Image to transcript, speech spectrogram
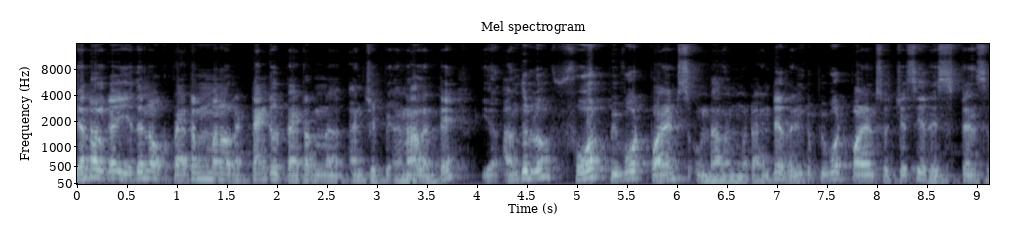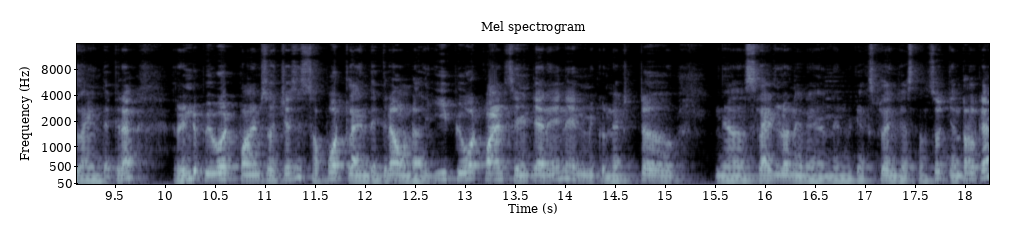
జనరల్గా ఏదైనా ఒక ప్యాటర్న్ మనం రెక్టాంగిల్ ప్యాటర్న్ అని చెప్పి అనాలంటే అందులో ఫోర్ పివోట్ పాయింట్స్ ఉండాలన్నమాట. అంటే రెండు పివోట్ పాయింట్స్ వచ్చేసి రెసిస్టెన్స్ లైన్ దగ్గర. రెండు పివోట్ పాయింట్స్ వచ్చేసి సపోర్ట్ లైన్ దగ్గర ఉండాలి. ఈ పివోట్ పాయింట్స్ ఏంటి అనేది నేను మీకు నెక్స్ట్ స్లైడ్లో నేను నేను మీకు ఎక్స్ప్లెయిన్ చేస్తాను. సో జనరల్గా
